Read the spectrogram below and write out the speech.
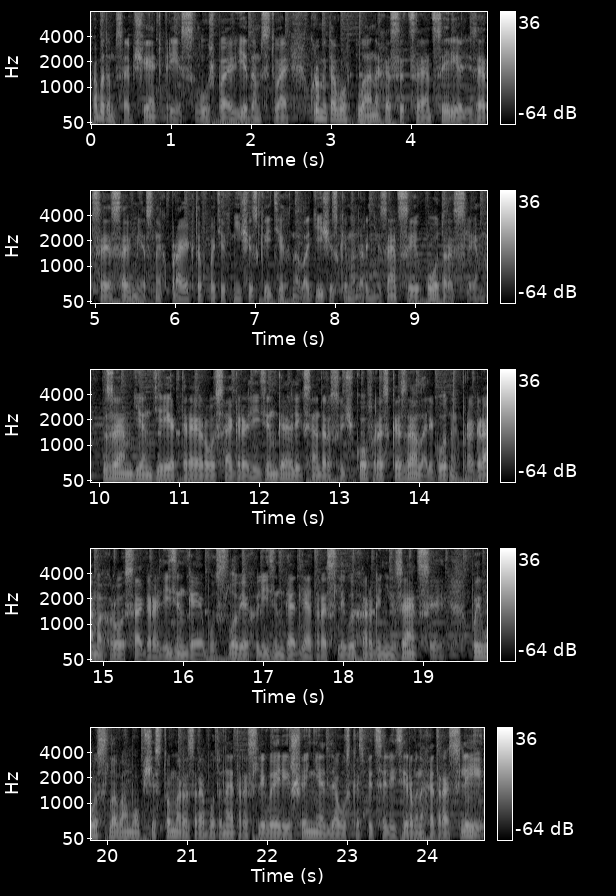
Об этом сообщает пресс-служба ведомства. Кроме того, в планах ассоциации реализация совместных проектов по технической и технологической модернизации отрасли. Замгендиректора Росагролизинга Александр Сучков рассказал о льготных программах Росагролизинга лизинга и об условиях лизинга для отраслевых организаций. По его словам, обществом разработаны отраслевые решения для узкоспециализированных отраслей,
